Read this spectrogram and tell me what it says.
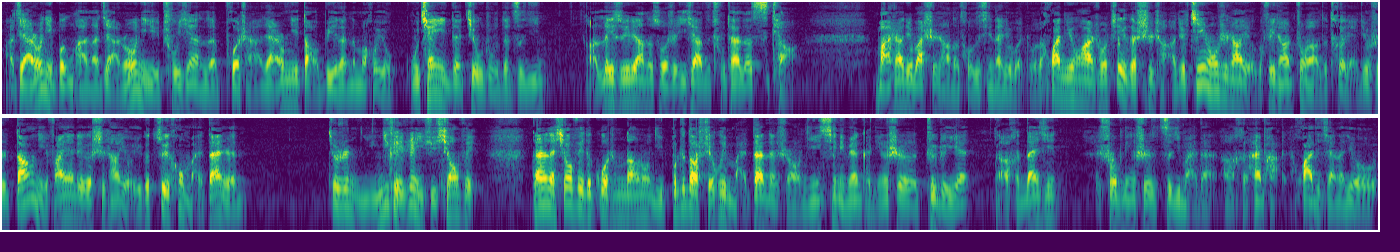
啊，假如你崩盘了，假如你出现了破产，假如你倒闭了，那么会有五千亿的救助的资金。啊，类似于这样的措施一下子出台了四条。马上就把市场的投资心态就稳住了。换句话说，这个市场就金融市场有个非常重要的特点，就是当你发现这个市场有一个最后买单人，就是你，你可以任意去消费，但是在消费的过程当中，你不知道谁会买单的时候，你心里面肯定是惴惴焉啊，很担心，说不定是自己买单啊，很害怕，花起钱来就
